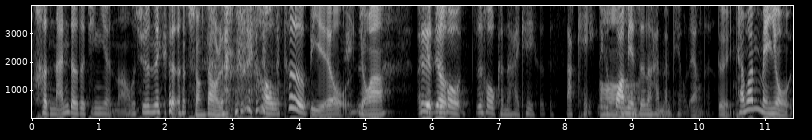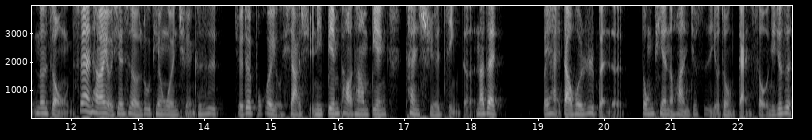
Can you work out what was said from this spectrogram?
很难得的经验啊！我觉得那个 爽到了，好特别哦。有啊，而且之后之后可能还可以喝个 sake，那个画面真的还蛮漂亮的。哦、对，台湾没有那种，虽然台湾有些是有露天温泉，可是绝对不会有下雪，你边泡汤边看雪景的。那在北海道或日本的。冬天的话，你就是有这种感受，你就是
